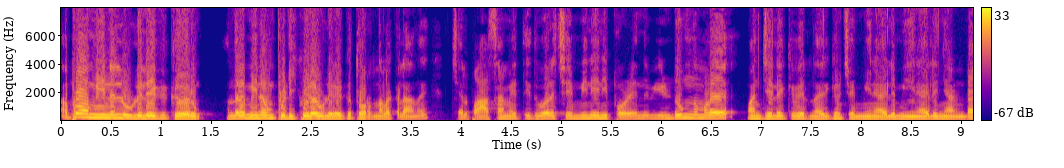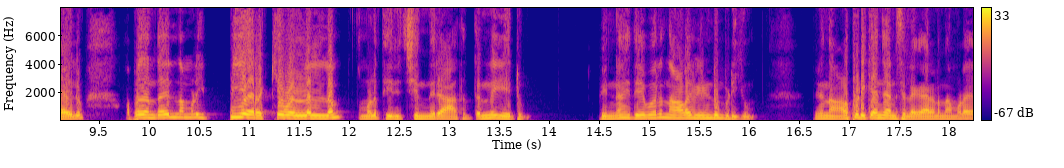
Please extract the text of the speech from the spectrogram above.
അപ്പോൾ മീനെല്ലാം ഉള്ളിലേക്ക് കയറും അന്നേരം മീനും പിടിക്കൂല ഉള്ളിലേക്ക് തുറന്നിളക്കലാണ്. ചിലപ്പോൾ ആ സമയത്ത് ഇതുപോലെ ചെമ്മീൻ ഇനി പുഴയിൽ നിന്ന് വീണ്ടും നമ്മളെ മഞ്ചയിലേക്ക് വരുന്നതായിരിക്കും. ചെമ്മീനായാലും മീനായാലും ഞണ്ടായാലും. അപ്പോൾ എന്തായാലും നമ്മൾ ഇപ്പി ഇറക്കിയ വെള്ളമെല്ലാം നമ്മൾ തിരിച്ച് ഇന്ന് രാത്രി തന്നെ കയറ്റും. പിന്നെ ഇതേപോലെ നാളെ വീണ്ടും പിടിക്കും. പിന്നെ നാളെ പിടിക്കാൻ ചാൻസ് ഇല്ല. കാരണം നമ്മളെ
